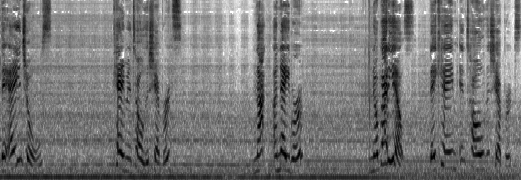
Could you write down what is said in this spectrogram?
The angels came and told the shepherds, not a neighbor, nobody else. They came and told the shepherds,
